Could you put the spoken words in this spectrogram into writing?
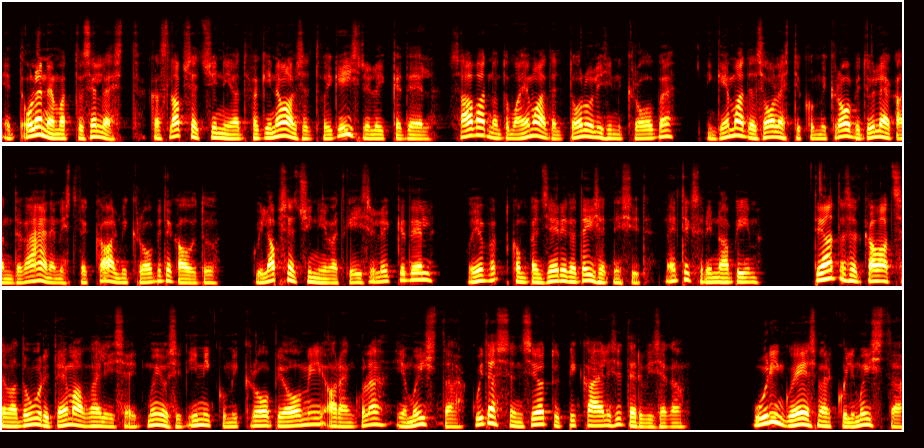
et olenemata sellest, kas lapsed sünnivad vaginaalselt või keisrilõike teel, saavad nad oma emadelt olulisi mikroobe ning emade soolestiku mikroobide ülekande vähenemist fekaalmikroobide kaudu. kui lapsed sünnivad keisrilõike teel, võivad kompenseerida teised nišid, näiteks rinnapiim. teadlased kavatsevad uurida emaväliseid mõjusid imiku mikroobioomi arengule ja mõista, kuidas see on seotud pikaajalise tervisega uuringu eesmärk oli mõista,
